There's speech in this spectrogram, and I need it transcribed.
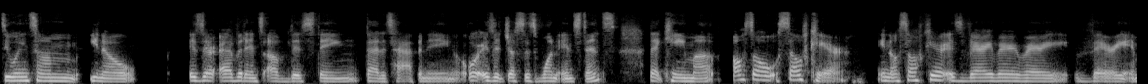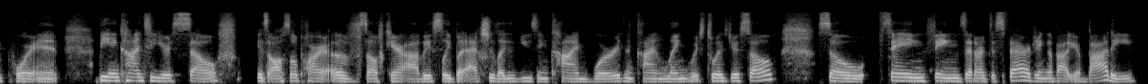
doing some you know is there evidence of this thing that is happening or is it just this one instance that came up? Also self-care. You know self-care is very very very very important. Being kind to yourself is also part of self care, obviously, but actually like using kind words and kind language towards yourself. So saying things that are disparaging about your body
